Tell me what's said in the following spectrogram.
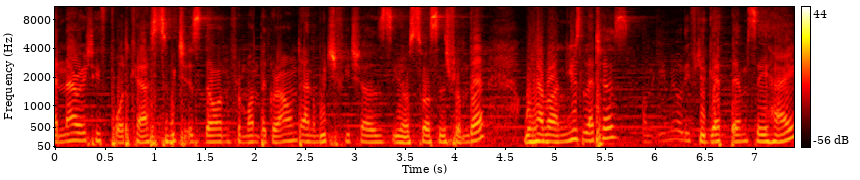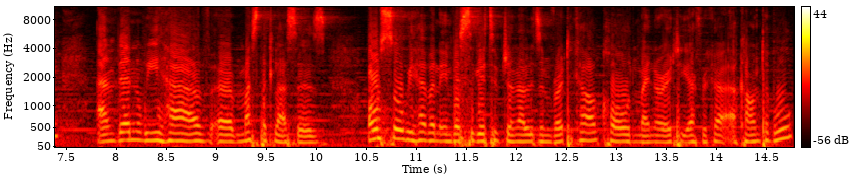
a narrative podcast, which is done from on the ground and which features you know sources from there. We have our newsletters on email. If you get them, say hi. And then we have uh, masterclasses also, we have an investigative journalism vertical called Minority Africa Accountable,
